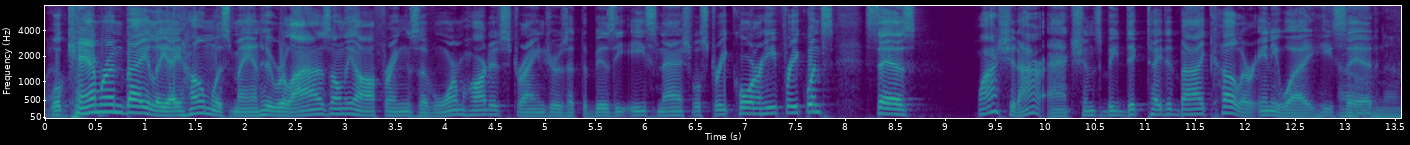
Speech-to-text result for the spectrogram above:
Well, Cameron Bailey, a homeless man who relies on the offerings of warm hearted strangers at the busy East Nashville street corner he frequents, says, Why should our actions be dictated by color anyway? He oh, said. oh, no.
